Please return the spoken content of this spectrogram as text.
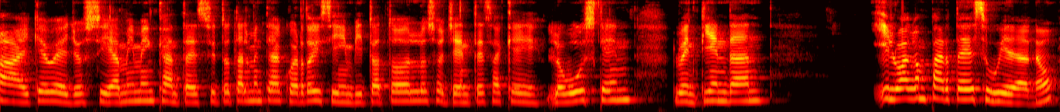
Ay, qué bello. Sí, a mí me encanta. Estoy totalmente de acuerdo y sí, invito a todos los oyentes a que lo busquen, lo entiendan y lo hagan parte de su vida, ¿no?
